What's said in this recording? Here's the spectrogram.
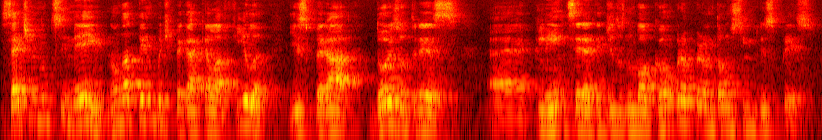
Sete minutos e meio, não dá tempo de pegar aquela fila e esperar dois ou três é, clientes serem atendidos no balcão para perguntar um simples preço.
